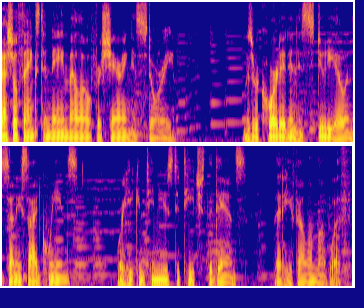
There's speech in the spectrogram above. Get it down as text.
special thanks to Ney Melo for sharing his story. It was recorded in his studio in Sunnyside, Queens, where he continues to teach the dance that he fell in love with.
